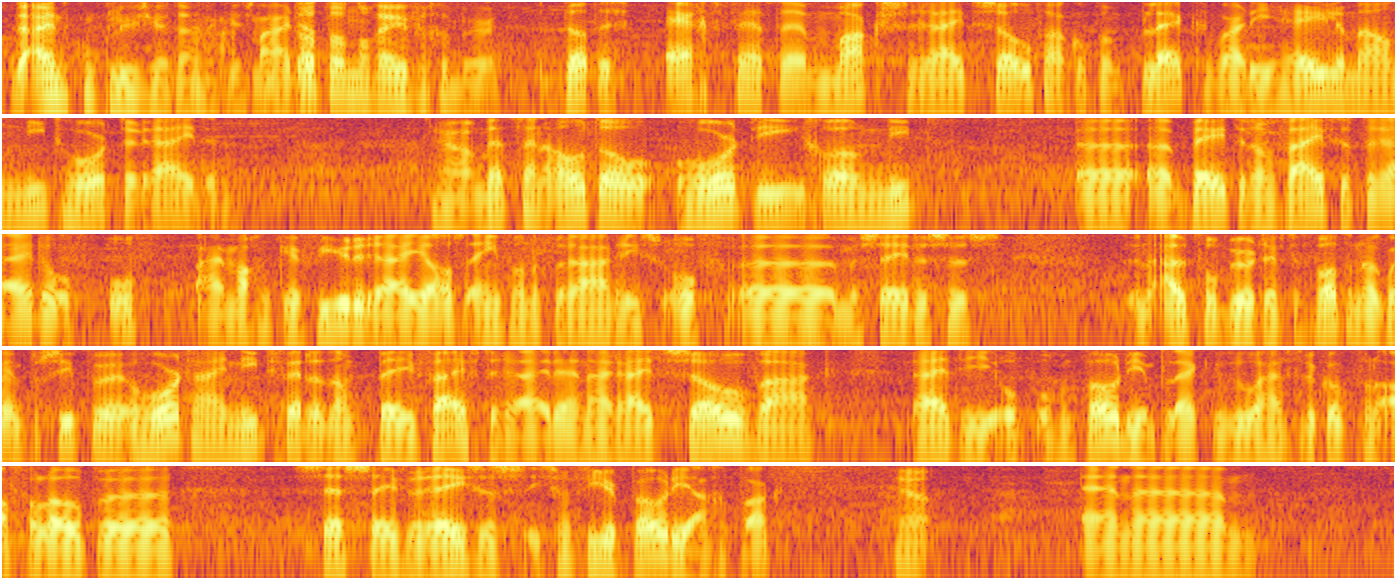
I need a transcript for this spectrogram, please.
de eindconclusie uiteindelijk is. Maar dat, dat dat- dan nog even gebeurt. Dat is echt vet, hè. Max rijdt zo vaak op een plek waar hij helemaal niet hoort te rijden. Ja. Met zijn auto hoort hij gewoon niet eh, eh, beter dan vijfde te rijden. Of, of hij mag een keer vierde rijden als een van de Ferraris of eh Mercedes een uitvalbeurt heeft of wat dan ook. Maar in principe hoort hij niet verder dan P5 te rijden. En hij rijdt zo vaak rijdt hij op, op een podiumplek. Ik bedoel, hij heeft natuurlijk ook van de afgelopen zes, zeven races iets van vier podia gepakt. Ja. En ehm,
